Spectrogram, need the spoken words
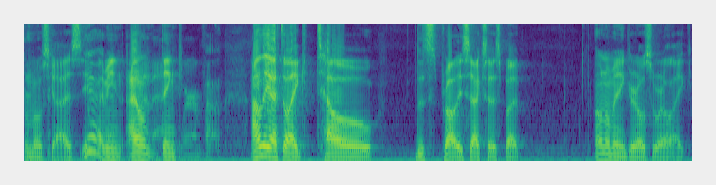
For most guys. Yeah, I mean, I don't Have at it. think Wear 'em for- I don't think I have to like tell. This is probably sexist, but I don't know many girls who are like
